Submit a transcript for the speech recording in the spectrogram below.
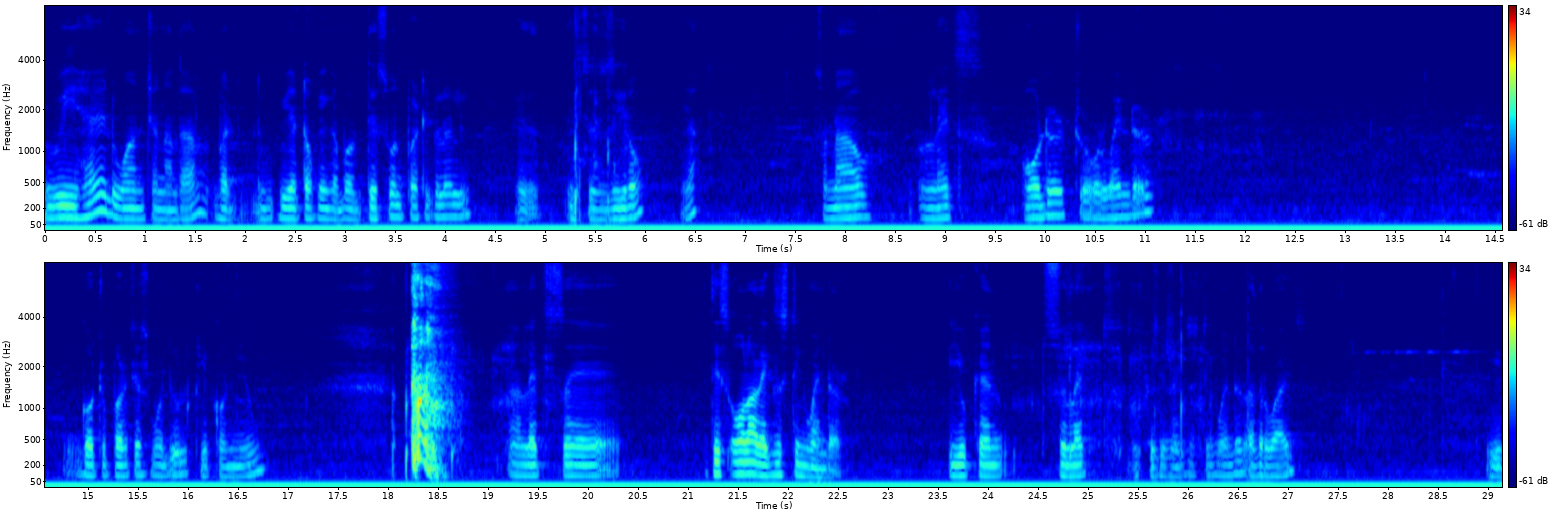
We had one chana dal but we are talking about this one particularly. Uh, it's a zero yeah. So now let's order to our vendor. Go to purchase module click on new uh, let's say this all are existing vendor. You can select if it is existing vendor otherwise you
